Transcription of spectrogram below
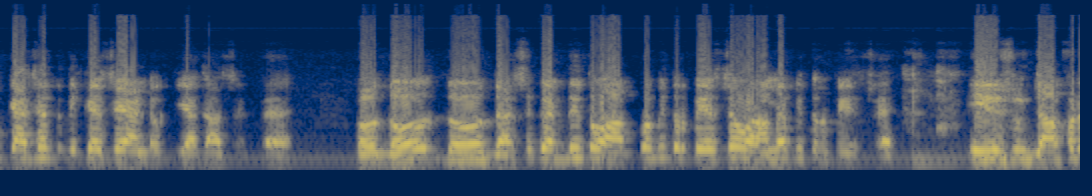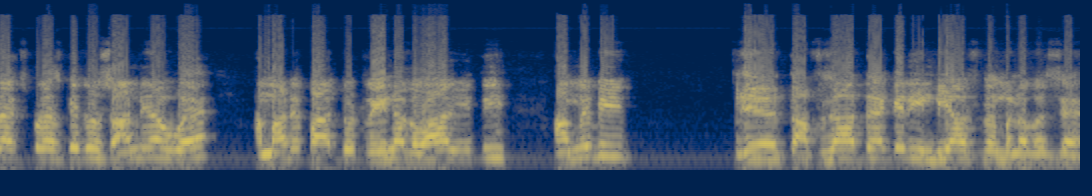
कैसे तरीके से हैंडल किया जा सकता है। और दो दो दहशतगर्दी तो आपको भी दरपेश है और हमें भी दरपेश है। जाफ़र एक्सप्रेस के जो सानिया हुआ है हमारे पास जो ट्रेन अगवा हुई थी, हमें भी तफजात है कि इंडिया उसमें मुलवस है।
